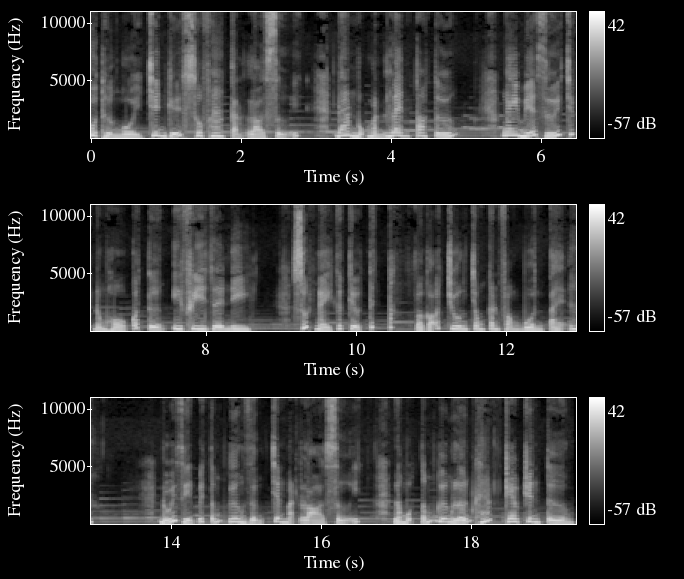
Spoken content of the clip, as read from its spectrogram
Cô thường ngồi trên ghế sofa cạnh lò sưởi, đan một mảnh len to tướng, ngay mía dưới chiếc đồng hồ có tượng Iphigenie, suốt ngày cứ kêu tích và gõ chuông trong căn phòng buồn tẻ. Đối diện với tấm gương dựng trên mặt lò sưởi là một tấm gương lớn khác treo trên tường.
